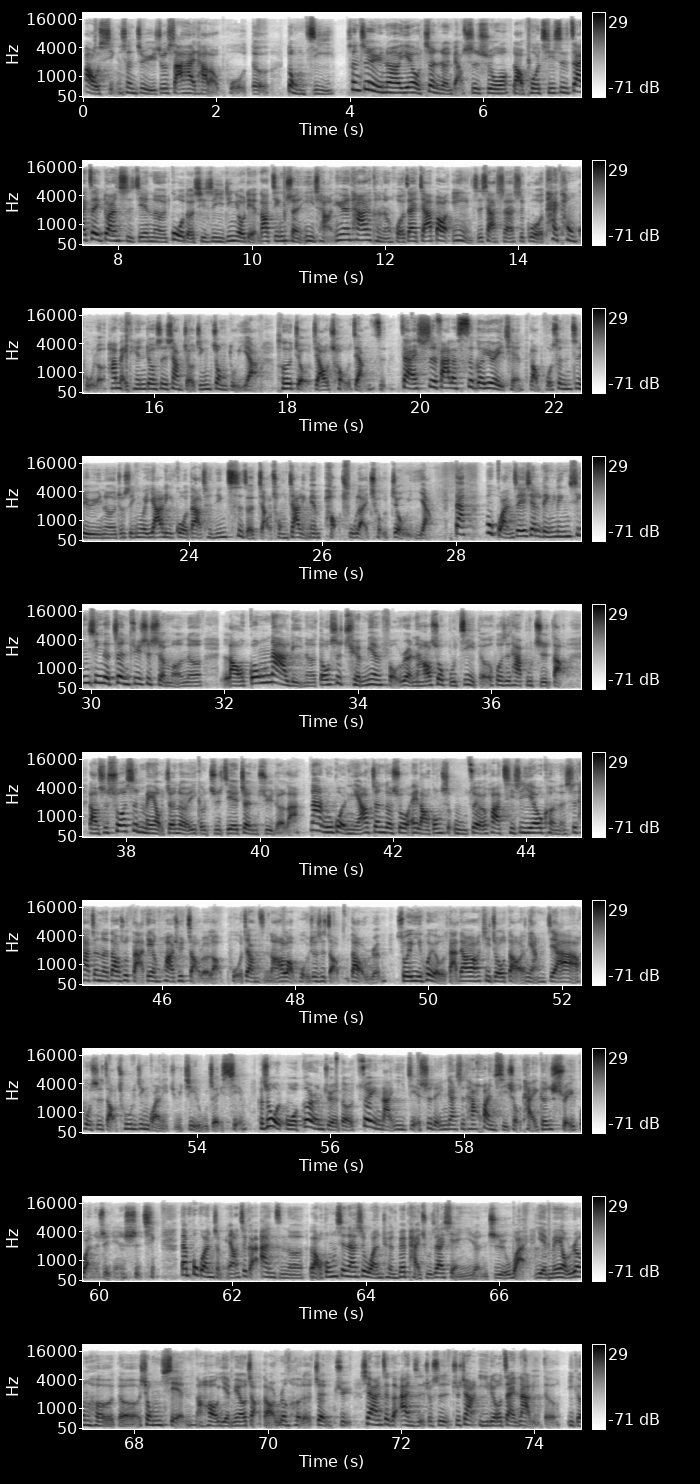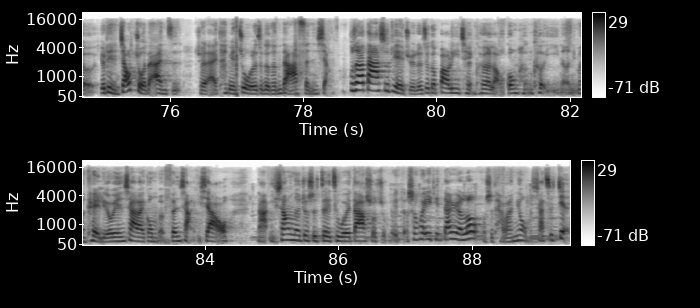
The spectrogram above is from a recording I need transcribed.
暴行，甚至于就是杀害他老婆的动机。甚至于呢，也有证人表示说，老婆其实在这段时间呢，过得其实已经有点到精神异常，因为她可能活在家暴阴影之下，实在是过得太痛苦了。她每天就是像酒精中毒一样，喝酒浇愁这样子。在事发的四个月以前，老婆甚至于呢，就是因为压力过大，曾经赤着脚从家里面跑出来求救一样。但不管这些零零星星的证据是什么呢，老公那里呢都是全面否认，然后说不记得，或是他不知道。老实说，是没有真的一个直接证据的啦。那如果你要真的说，哎，老公是无罪的话，其实也有可能是他真的到处打电话去找了老婆这样子，然后老婆就是找不到人，所以会有打电话济州岛娘家啊，或是找出入境管理局记录这些。可是我我个人觉得最难以解释的，应该是他换洗手台跟水管的这件事情。但不管怎么样，这个案子呢，老公现在是完全被排除在嫌疑人之外，也没有任何。的凶险，然后也没有找到任何的证据。现在这个案子就是就这样遗留在那里的一个有点焦灼的案子，所以来特别做了这个跟大家分享。不知道大家是不是也觉得这个暴力前科的老公很可疑呢？你们可以留言下来跟我们分享一下哦。那以上呢就是这次为大家所准备的社会议题单元喽。我是台湾妞，我们下次见。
